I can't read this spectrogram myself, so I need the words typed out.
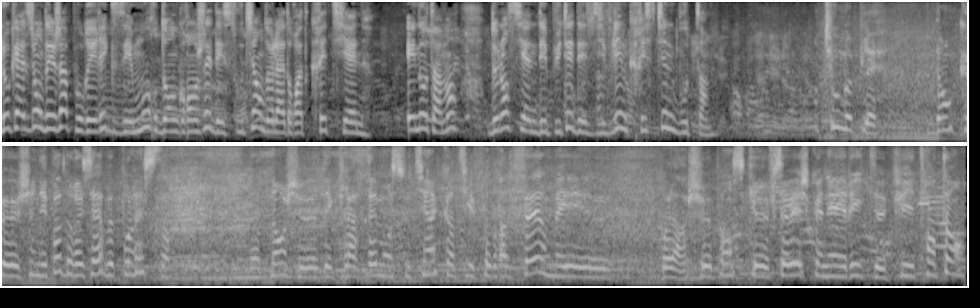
l'occasion déjà pour Éric Zemmour d'engranger des soutiens de la droite chrétienne, et notamment de l'ancienne députée des Yvelines, Christine Boutin. Tout me plaît, donc euh, je n'ai pas de réserve pour l'instant. Maintenant, je déclarerai mon soutien quand il faudra le faire, mais euh, voilà, je pense que, vous savez, je connais Éric depuis 30 ans.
